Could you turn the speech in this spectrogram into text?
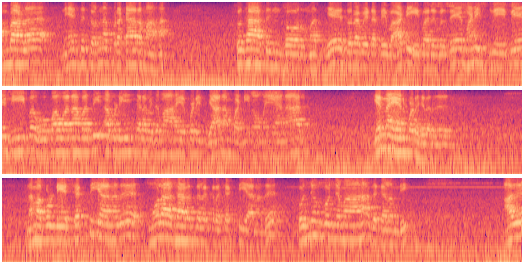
அம்பாள நேற்று சொன்ன பிரகாரமாக சுதா சிந்தோர் மத்தியே சுரவிடப்பி வாட்டி பருவதே மணித்வீபே நீப உபவனவதி அப்படிங்கிற விதமாக எப்படி தியானம் பண்ணினோமேயானால் என்ன ஏற்படுகிறது? நமக்குடைய சக்தியானது மூலாதாரத்தில் இருக்கிற சக்தியானது கொஞ்சம் கொஞ்சமாக அது கிளம்பி அது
